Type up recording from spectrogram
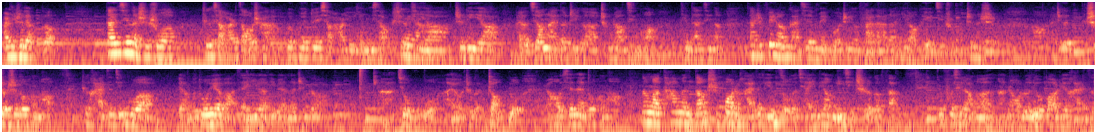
而且是两个；担心的是说这个小孩早产会不会对小孩有影响，身体啊、智力啊，还有将来的这个成长情况。挺担心的，但是非常感谢美国这个发达的医疗科学技术，真的是，啊，它这个设施都很好。这个孩子经过两个多月吧，在医院里边的这个啊救护，还有这个照顾，然后现在都很好。那么他们当时抱着孩子临走的前一天，我们一起吃了个饭，就夫妻两个让我轮流抱着这个孩子。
